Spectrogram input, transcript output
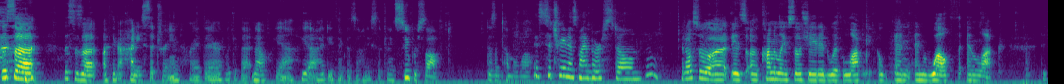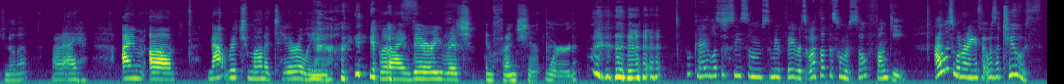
This uh, this is a I think a honey citrine right there. Look at that. No, yeah, yeah, I do think that's a honey citrine. Super soft. Doesn't tumble well. This citrine is my birthstone. It also uh, is uh, commonly associated with luck and, and wealth and luck. Did you know that? I, I'm uh, not rich monetarily, but I'm very rich in friendship. Word. Okay, let's just see some some of your favorites. Oh, I thought this one was so funky. I was wondering if it was a tooth.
